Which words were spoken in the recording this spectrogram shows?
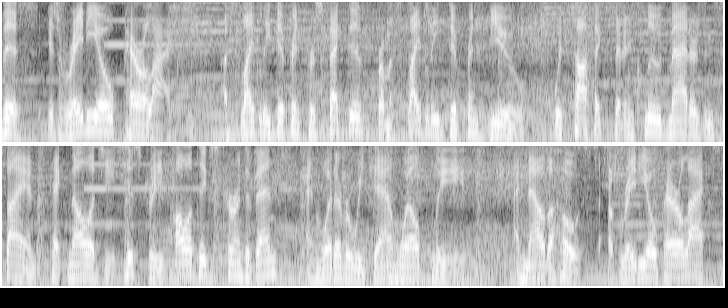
This is Radio Parallax, a slightly different perspective from a slightly different view, with topics that include matters in science, technology, history, politics, current events, and whatever we damn well please. And now the host of Radio Parallax,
